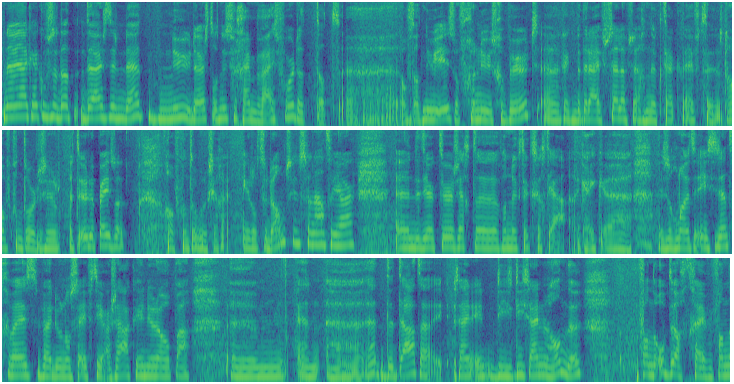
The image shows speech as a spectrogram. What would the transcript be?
Nou ja, kijk, of ze dat, daar is nu, daar is tot nu toe geen bewijs voor. Dat, dat, uh, of dat nu is of nu is gebeurd. Uh, kijk, het bedrijf zelf zegt, Nuctec heeft het hoofdkantoor, dus het Europese hoofdkantoor moet ik zeggen, in Rotterdam sinds een aantal jaar. En de directeur zegt, uh, van Nuctec zegt, ja, kijk, er is nog nooit een incident geweest. Wij doen al 17 jaar zaken in Europa. Um, en de data zijn in, die, die zijn in handen van de opdrachtgever, van,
